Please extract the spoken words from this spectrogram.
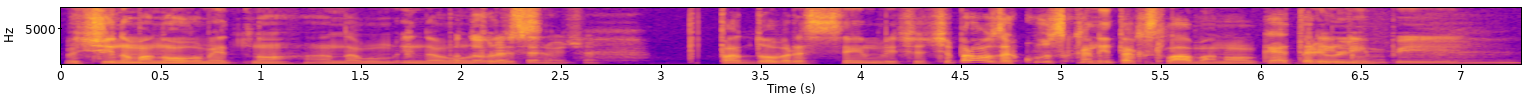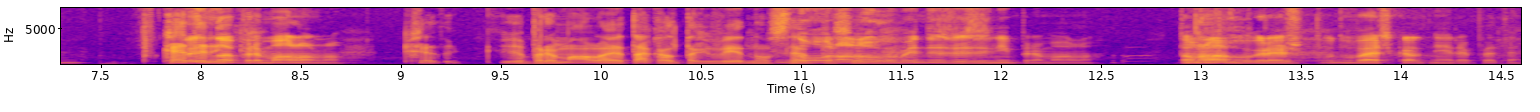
večinoma nogometno. Da bom, in da bomo Dobre tudi s- sendviče. Pa dobre sendviče. Čeprav za kuska ni tako slaba. No? Pri Catering- Olimpiji catering- vedno je premalo. No, je premalo je tako ali tako vedno no na nogometni zvezi ni premalo. Tam No. lahko greš večkrat ne repete.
